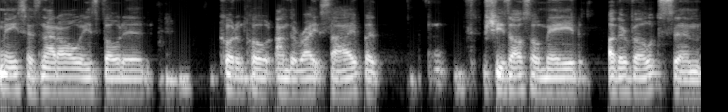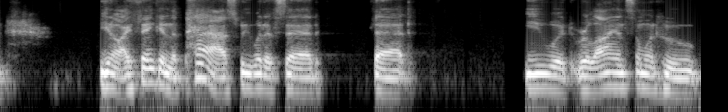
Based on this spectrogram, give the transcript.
Mace has not always voted quote unquote on the right side, but she's also made other votes. And, you know, I think in the past we would have said that you would rely on someone who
